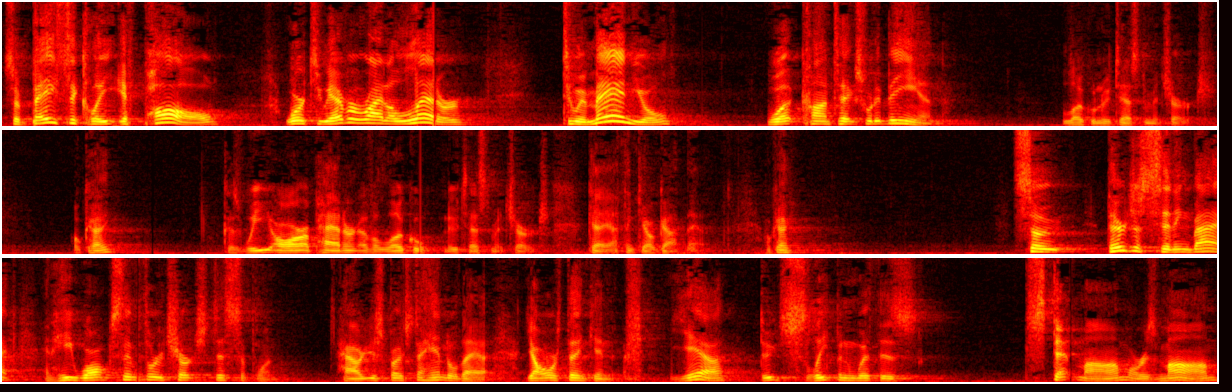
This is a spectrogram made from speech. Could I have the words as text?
So basically, if Paul were to ever write a letter to Immanuel, what context would it be in? Local New Testament church. Okay? Because we are a pattern of a local New Testament church. Okay, I think y'all got that. Okay? So they're just sitting back and he walks them through church discipline. How are you're supposed to handle that. Y'all are thinking, yeah, dude sleeping with his stepmom or his mom.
